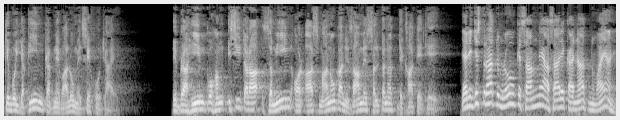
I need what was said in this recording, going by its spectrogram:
کہ وہ یقین کرنے والوں میں سے ہو جائے۔ ابراہیم کو ہم اسی طرح زمین اور آسمانوں کا نظام سلطنت دکھاتے تھے۔ یعنی جس طرح تم لوگوں کے سامنے آثار کائنات نمایاں ہیں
